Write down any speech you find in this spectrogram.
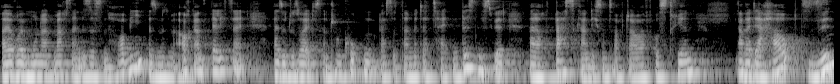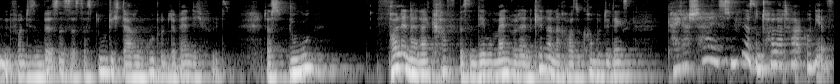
Euro im Monat machst, dann ist es ein Hobby. Also müssen wir auch ganz ehrlich sein. Also du solltest dann schon gucken, dass es dann mit der Zeit ein Business wird, weil auch das kann dich sonst auf Dauer frustrieren. Aber der Hauptsinn von diesem Business ist, dass du dich darin gut und lebendig fühlst. Dass du voll in deiner Kraft bist in dem Moment, wo deine Kinder nach Hause kommen und du denkst, geiler Scheiß, schon wieder so ein toller Tag und jetzt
